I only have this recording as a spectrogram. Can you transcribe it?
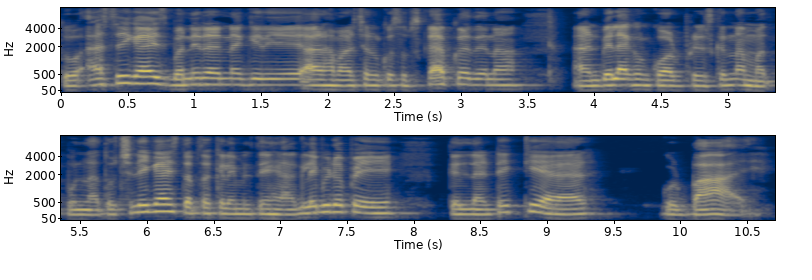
तो ऐसे ही गाइज़ बने रहने के लिए यार हमारे चैनल को सब्सक्राइब कर देना। एंड बेल आइकन कॉल प्रेस करना मत भूलना। तो चलिए गाइज़ तब तक के लिए मिलते हैं अगले वीडियो पे। Till then take care Goodbye.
